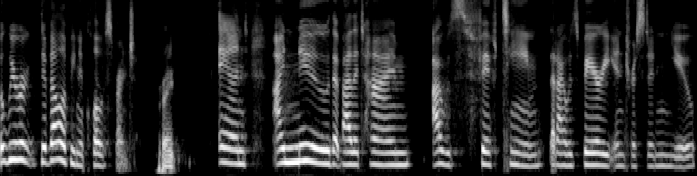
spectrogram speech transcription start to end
But we were developing a close friendship. Right. And I knew that by the time I was 15 that I was very interested in you.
